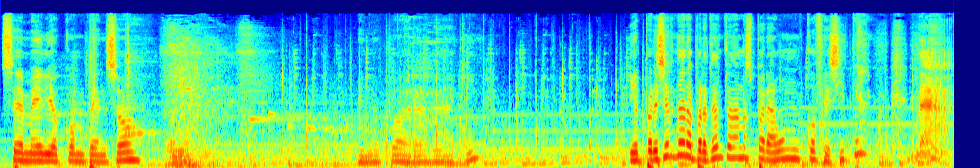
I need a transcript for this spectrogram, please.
Se medio compensó. Y no puedo agarrar nada aquí. Y al parecer no era para tanto, nada más para un cofrecito. Nah.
